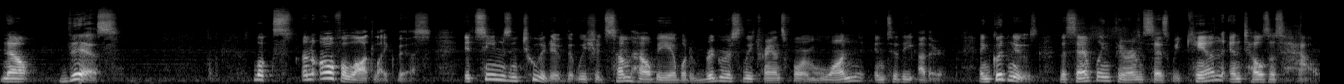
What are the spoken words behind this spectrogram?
Now, this looks an awful lot like this. It seems intuitive that we should somehow be able to rigorously transform one into the other. And good news, the sampling theorem says we can and tells us how.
